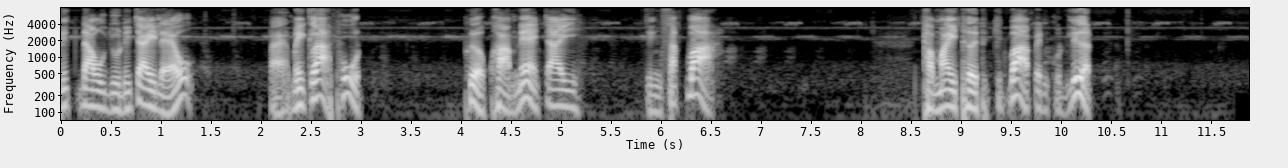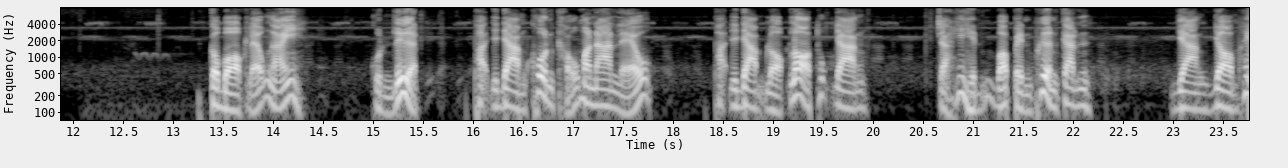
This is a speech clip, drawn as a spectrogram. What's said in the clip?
นึกเดาอยู่ในใจแล้ว แต่ไม่กล้าพูด เพื่อความแน่ใจจึงซักว่าทำไมเธอถึงคิดว่าเป็นขุนเลือด ก็บอกแล้วไง ขุนเลือดพยายามโค่นเขามานานแล้ว พยายามหลอกล่อทุกอย่าง จะให้เห็นว่าเป็นเพื่อนกัน อย่างยอมให้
